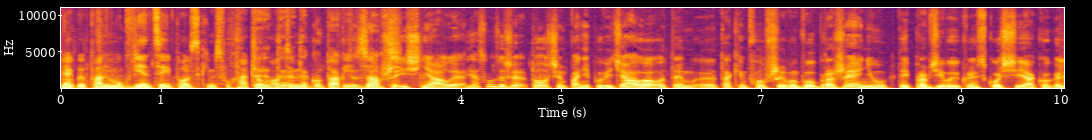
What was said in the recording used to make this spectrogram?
Jakby pan mógł więcej polskim słuchaczom te, te, o tym Te kontakty powiedzieć. zawsze istniały. Ja sądzę, że to, o czym pani powiedziała, o tym e, takim fałszywym wyobrażeniu tej prawdziwej ukraińskości jako galicyjskiej,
